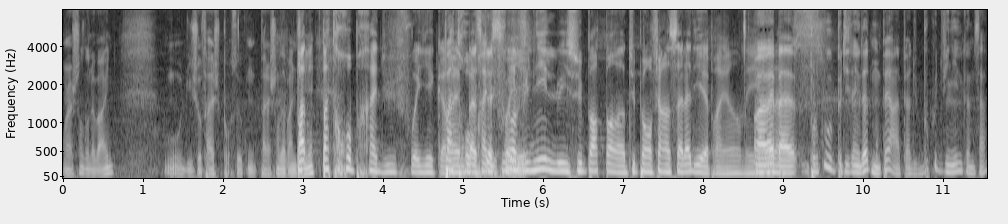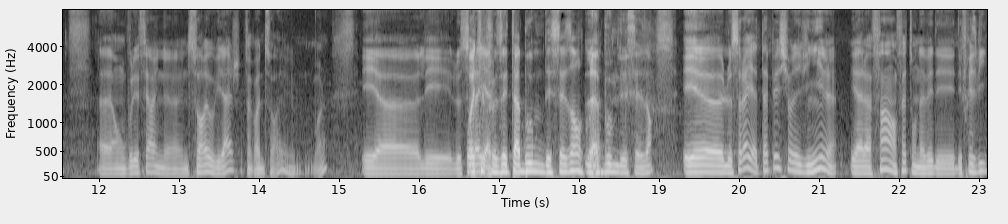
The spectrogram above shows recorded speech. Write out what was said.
ont la chance d'en avoir une. Ou du chauffage pour ceux qui n'ont pas la chance d'avoir une Pas, cheminée. pas trop près du foyer quand Pas même. trop parce près que du sinon, foyer. le vinyle, lui, il supporte pas. hein. Tu peux en faire un saladier après. hein, mais Ouais, voilà. ouais, bah, pour le coup, petite anecdote, mon père a perdu beaucoup de vinyles comme ça. Euh, on voulait faire une, une soirée au village, enfin pas une soirée, voilà. Et euh, les, le Ouais, soleil tu a faisais ta boum des 16 ans. Quoi. La boum des 16 ans. Et euh, le soleil a tapé sur les vinyles. Et à la fin, en fait, on avait des, des frisbees.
